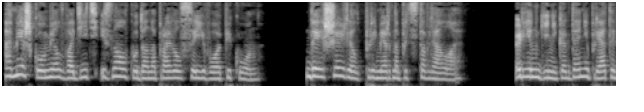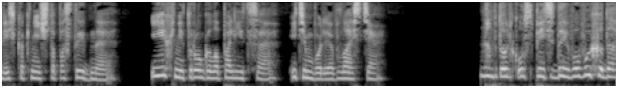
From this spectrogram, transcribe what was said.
А Мешка умел водить и знал, куда направился его опекун. Да и Шерил примерно представляла. Ринги никогда не прятались как нечто постыдное. И их не трогала полиция, и тем более власти. «Нам только успеть до его выхода»,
